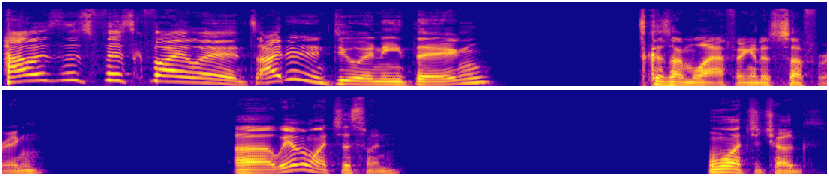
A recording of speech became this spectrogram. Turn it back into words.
How is this Fisk violence? I didn't do anything. It's because I'm laughing at his suffering. Uh, we haven't watched this one. We'll watch the chugs.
